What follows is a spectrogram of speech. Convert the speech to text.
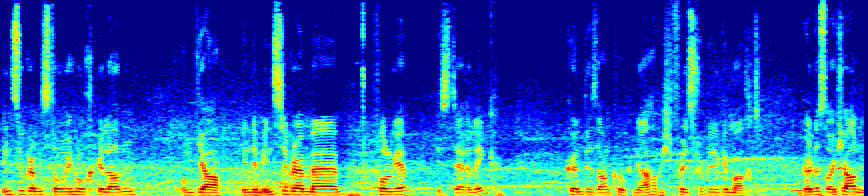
Instagram Story hochgeladen und ja, in dem Instagram äh, Folge ist der Link. Könnt ihr es angucken, ja, habe ich Face gemacht. Hört es euch an.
